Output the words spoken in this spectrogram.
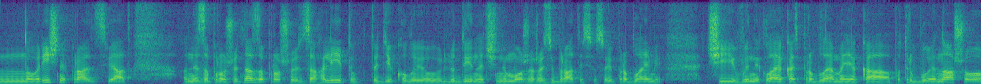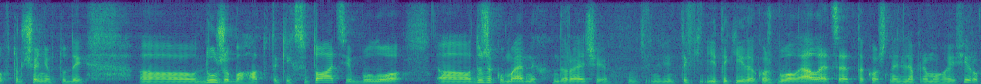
новорічних прав- свят. Не запрошують. Нас запрошують взагалі то- тоді, коли людина чи не може розібратися в своїй проблемі, чи виникла якась проблема, яка потребує нашого втручання туди. Е, Дуже багато таких ситуацій було, е, дуже кумедних, до речі, і такі, також бували, але це також не для прямого ефіру.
